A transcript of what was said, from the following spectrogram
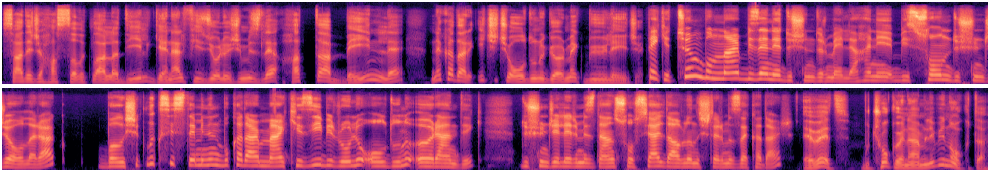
Sadece hastalıklarla değil, genel fizyolojimizle hatta beyinle ne kadar iç içe olduğunu görmek büyüleyici. Peki tüm bunlar bize ne düşündürmeli? Hani bir son düşünce olarak bağışıklık sisteminin bu kadar merkezi bir rolü olduğunu öğrendik. Düşüncelerimizden sosyal davranışlarımıza kadar. Evet, bu çok önemli bir nokta.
